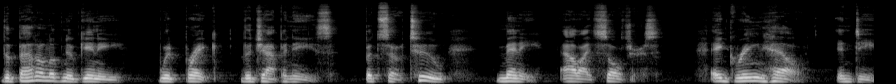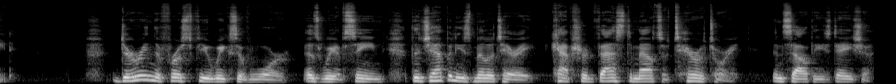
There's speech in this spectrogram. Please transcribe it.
the Battle of New Guinea would break the Japanese, but so too many Allied soldiers a green hell indeed. During the first few weeks of war, as we have seen, the Japanese military captured vast amounts of territory in Southeast Asia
